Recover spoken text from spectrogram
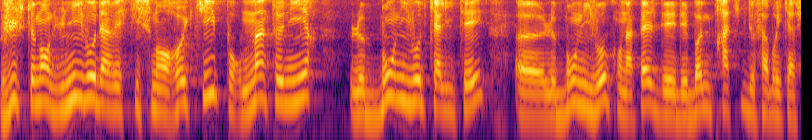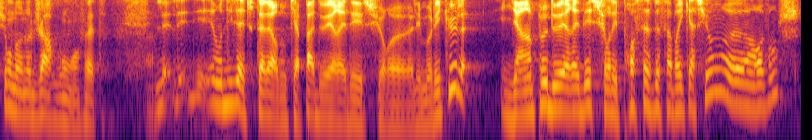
justement du niveau d'investissement requis pour maintenir le bon niveau de qualité, euh, le bon niveau qu'on appelle des, bonnes pratiques de fabrication dans notre jargon en fait. on disait tout à l'heure, donc il n'y a pas de R&D sur euh, les molécules. Il y a un peu de R&D sur les process de fabrication en revanche?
